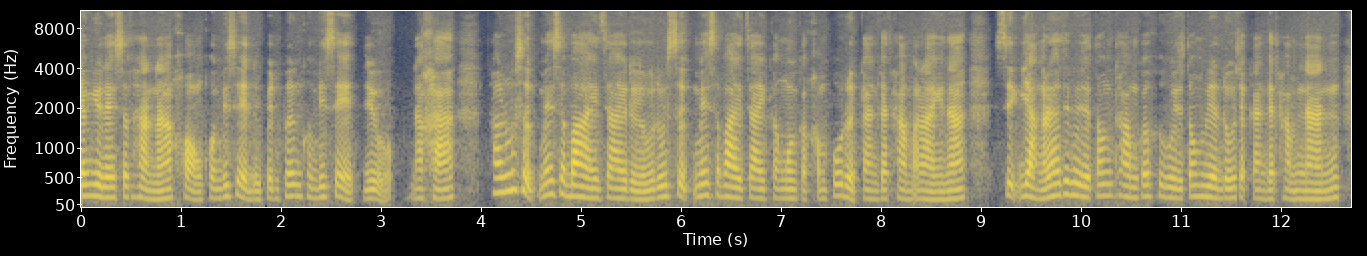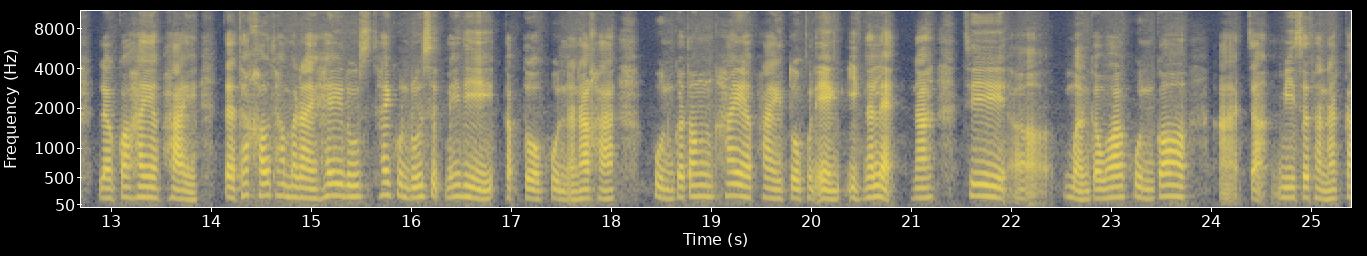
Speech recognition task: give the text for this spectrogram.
ยังอยู่ในสถานะของคนพิเศษหรือเป็นเพื่อนคนพิเศษอยู่นะคะ ถ้ารู้สึกไม่สบายใจหรือรู้สึกไม่สบายใจกังวลกับคำพูดหรือการกระทำอะไรนะสิ่งอย่างแรกที่คุณจะต้องทำก็คือคุณจะต้องเรียนรู้จากการกระทำนั้น แล้วก็ให้อภัย แต่ถ้าเขาทำอะไรให้รู้ให้คุณรู้สึกไม่ดีกับตัวคุณนะคะ คุณก็ต้องให้อภัยตัวคุณเองอีกนั่นแหละนะที่เหมือนกับว่าคุณก็ อาจจะมีสถานก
